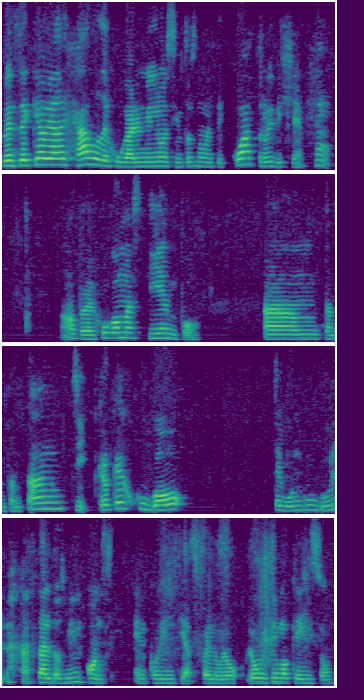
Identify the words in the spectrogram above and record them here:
Pensé que había dejado de jugar en 1994 y dije, hmm, no, pero él jugó más tiempo. tan, tan, tan. Sí, creo que jugó, según Google, hasta el 2011 en Corintias, fue lo, último que hizo.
